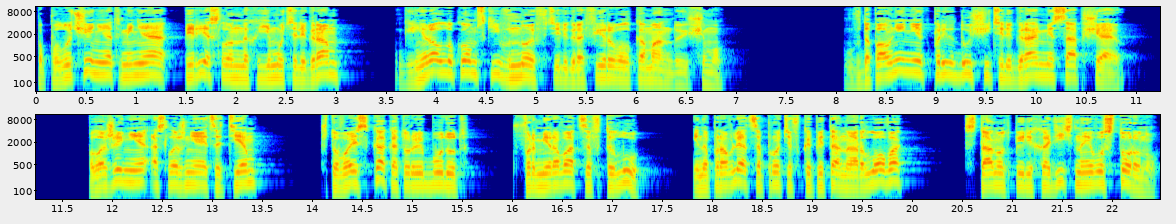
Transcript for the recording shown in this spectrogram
По получении от меня пересланных ему телеграмм генерал Лукомский вновь телеграфировал командующему. В дополнение к предыдущей телеграмме сообщаю. Положение осложняется тем, что войска, которые будут формироваться в тылу и направляться против капитана Орлова, станут переходить на его сторону.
